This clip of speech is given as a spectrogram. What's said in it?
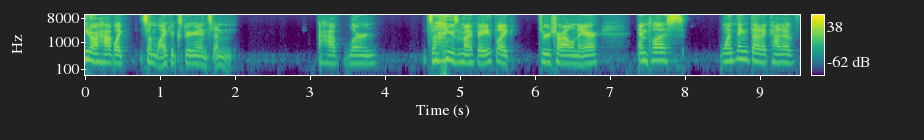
you know, I have like some life experience and I have learned some things in my faith, like through trial and error. And plus, one thing that I kind of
